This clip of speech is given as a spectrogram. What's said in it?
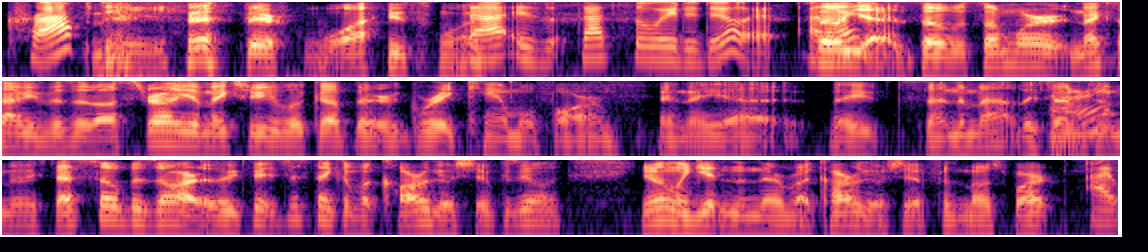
crafty. They're wise ones. that is that's the way to do it. I so like yeah, it. so somewhere next time you visit Australia, make sure you look up their great camel farm, and they uh, they send them out. They send them to the. Middle East. That's so bizarre. Like, they, just think of a cargo ship because you're, you're only getting them there by cargo ship for the most part. I,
